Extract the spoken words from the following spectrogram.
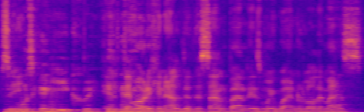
Sí. música geek, güey. El tema original de The Sandman es muy bueno. Lo demás,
